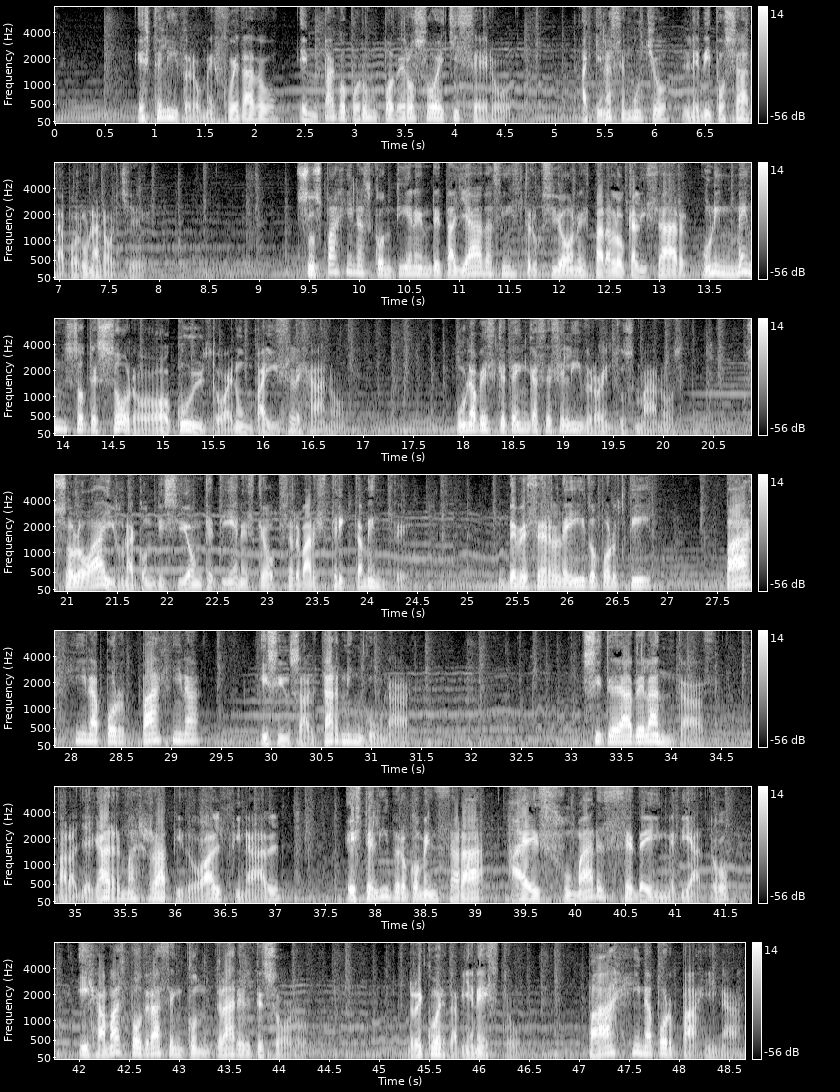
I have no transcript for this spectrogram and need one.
este libro me fue dado en pago por un poderoso hechicero, a quien hace mucho le di posada por una noche. Sus páginas contienen detalladas instrucciones para localizar un inmenso tesoro oculto en un país lejano. Una vez que tengas ese libro en tus manos, solo hay una condición que tienes que observar estrictamente. Debe ser leído por ti página por página y sin saltar ninguna. Si te adelantas para llegar más rápido al final, este libro comenzará a esfumarse de inmediato y jamás podrás encontrar el tesoro. Recuerda bien esto, página por página,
